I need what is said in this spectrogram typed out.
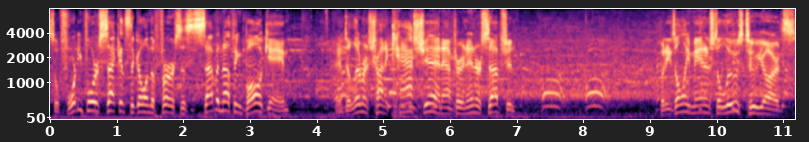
So 44 seconds to go in the first. This is a 7 0 ball game. And Deliverance trying to cash in after an interception. But he's only managed to lose two yards.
